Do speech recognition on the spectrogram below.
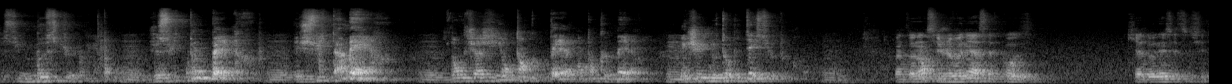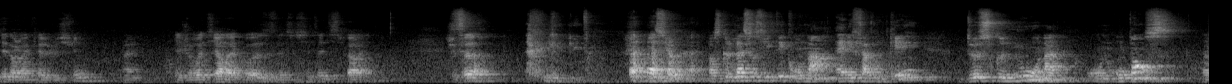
je suis monsieur, mm. je suis ton père, mm. et je suis ta mère. Mm. Donc j'agis en tant que père, en tant que mère, et j'ai une autorité sur toi. Maintenant, si je venais à cette cause qui a donné cette société dans laquelle je suis, et je retire la cause, la société disparaît. J'ai peur. Bien sûr, parce que la société qu'on a, elle est fabriquée de ce que nous, on, a, on, pense. Ah.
